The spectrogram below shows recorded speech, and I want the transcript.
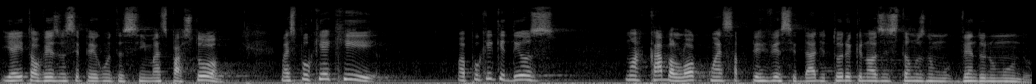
E aí talvez você pergunte assim, mas pastor, mas por que que, mas por que que Deus não acaba logo com essa perversidade toda que nós estamos no, vendo no mundo?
